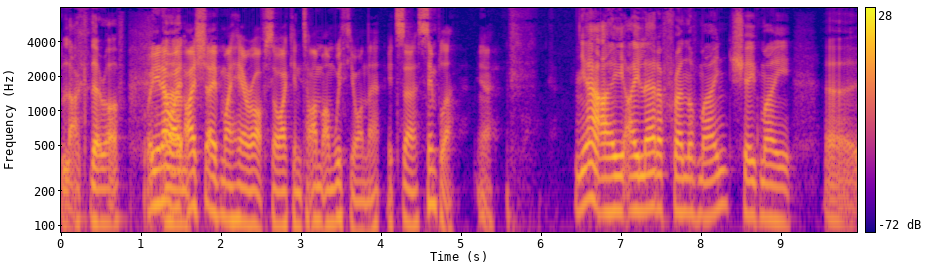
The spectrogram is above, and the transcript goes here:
lack thereof. Well, you know, um, I, I shave my hair off, so I can. T- I'm, I'm with you on that. It's uh, simpler. Yeah. Yeah, I, I let a friend of mine shave my, uh,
